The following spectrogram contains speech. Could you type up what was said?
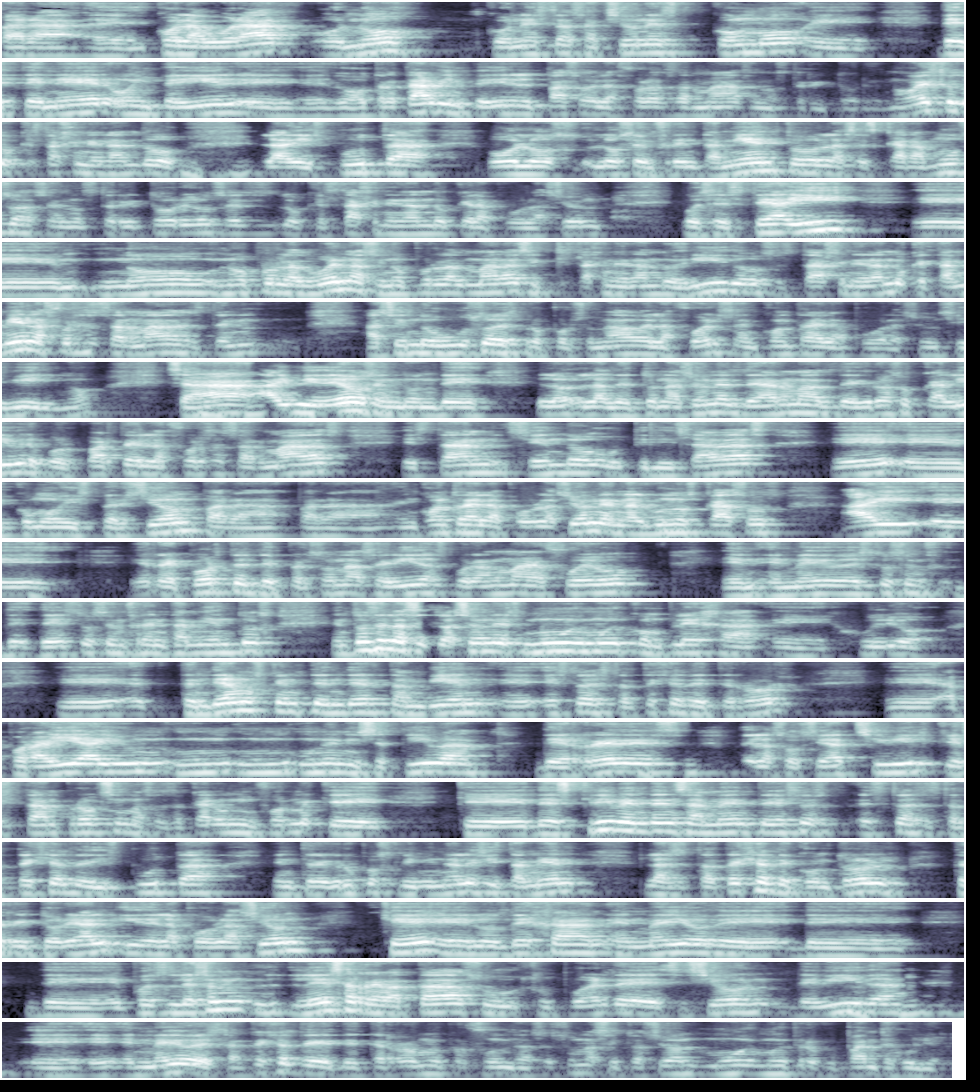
para colaborar o no con estas acciones como eh, detener o impedir eh, o tratar de impedir el paso de las Fuerzas Armadas en los territorios. ¿no? Eso es lo que está generando la disputa o los, los enfrentamientos, las escaramuzas en los territorios, es lo que está generando que la población pues esté ahí, eh, no, no por las buenas, sino por las malas y que está generando heridos, está generando que también las Fuerzas Armadas estén haciendo uso desproporcionado de la fuerza en contra de la población civil, ¿no? O sea, hay videos en donde las detonaciones de armas de grosso calibre por parte de las Fuerzas Armadas están siendo utilizadas eh, eh, como dispersión para, para, en contra de la población. En algunos casos hay eh, reportes de personas heridas por arma de fuego en, en medio de estos, de, de, estos enfrentamientos. Entonces la situación es muy, muy compleja, Julio. Eh, tendríamos que entender también eh, esta estrategia de terror. Eh, por ahí hay un, un, una iniciativa de redes de la sociedad civil que están próximas a sacar un informe que, que describen densamente esas, estas estrategias de disputa entre grupos criminales y también las estrategias de control territorial y de la población que los dejan en medio de, de de, pues les, son, les arrebatada su, su, poder de decisión, de vida, eh, eh, en medio de estrategias de, de, terror muy profundas. Es una situación muy, muy preocupante, Julio.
